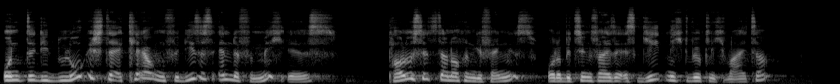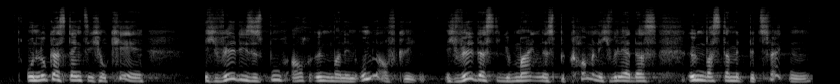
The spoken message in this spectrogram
Und die logischste Erklärung für dieses Ende für mich ist, Paulus sitzt da noch im Gefängnis oder beziehungsweise es geht nicht wirklich weiter. Und Lukas denkt sich, okay, ich will dieses Buch auch irgendwann in Umlauf kriegen. Ich will, dass die Gemeinden es bekommen. Ich will ja das irgendwas damit bezwecken.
